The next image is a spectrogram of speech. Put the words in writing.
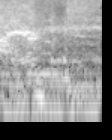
fire.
